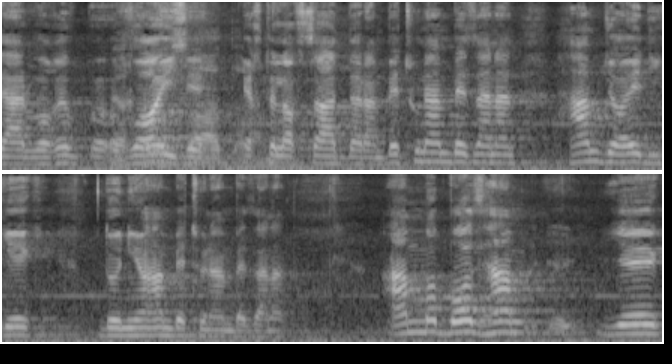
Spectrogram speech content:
در واقع واید ساعت دارن. اختلاف ساعت دارن. بتونن بزنن هم جای دیگه دنیا هم بتونن بزنن. اما باز هم یک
